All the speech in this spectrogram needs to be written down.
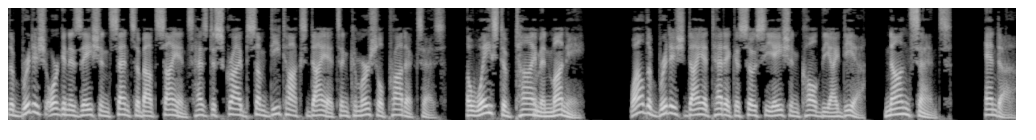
The British organisation Sense About Science has described some detox diets and commercial products as a waste of time and money. While the British Dietetic Association called the idea, "...nonsense", and a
